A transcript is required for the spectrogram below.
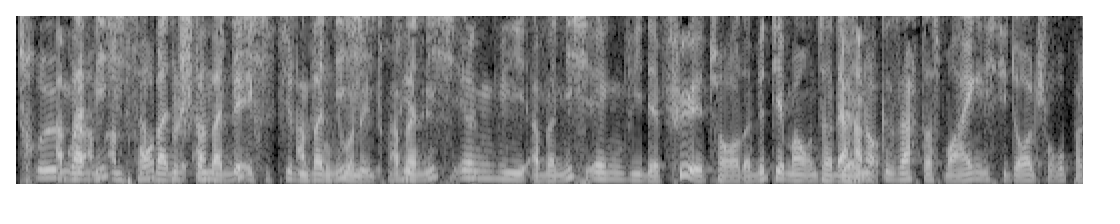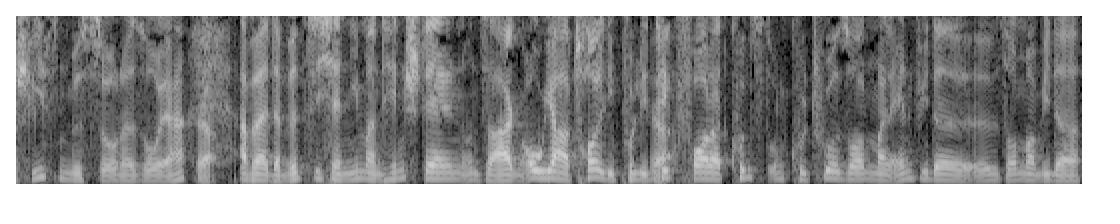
Trögen aber oder am, am aber, Fortbestand aber der nicht, existierenden aber Strukturen interessiert. aber nicht irgendwie, aber nicht irgendwie der Feuilleton. Da wird dir mal unter der Ja, Hand genau. gesagt, dass man eigentlich die deutsche Oper schließen müsste oder so, ja? Ja. Aber da wird sich ja niemand hinstellen und sagen, oh ja, toll, die Politik fordert Kunst und Kultur sollen mal entweder, äh, soll mal wieder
